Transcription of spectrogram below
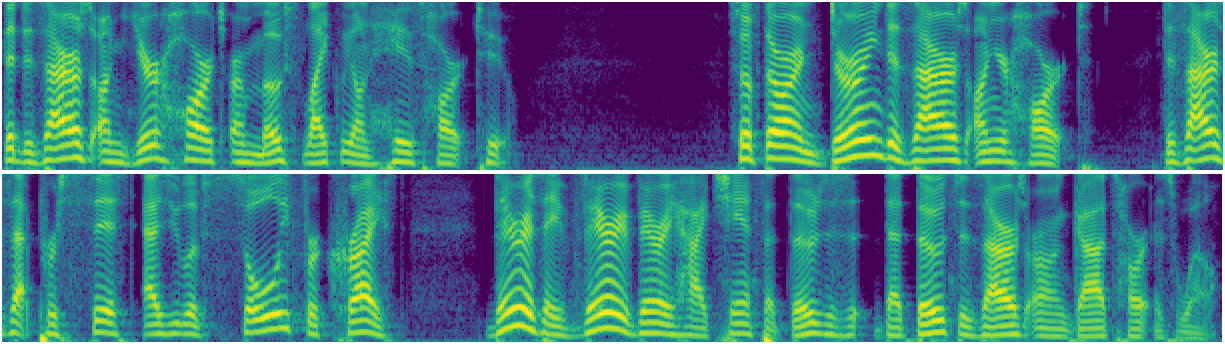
the desires on your heart are most likely on His heart too. So, if there are enduring desires on your heart, desires that persist as you live solely for Christ, there is a very, very high chance that those, that those desires are on God's heart as well.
